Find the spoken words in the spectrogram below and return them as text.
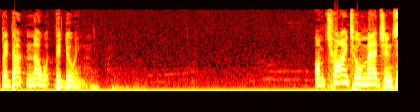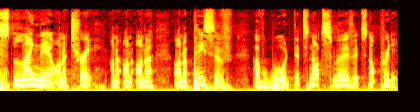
They don't know what they're doing. I'm trying to imagine laying there on a tree, on a, on, on, a, on a piece of, of wood that's not smooth, it's not pretty,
